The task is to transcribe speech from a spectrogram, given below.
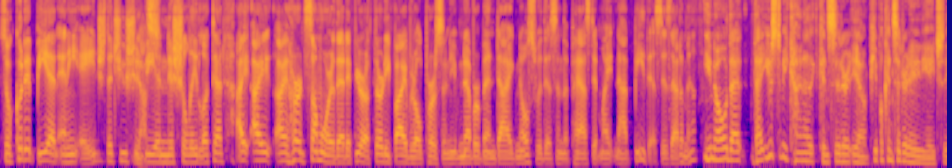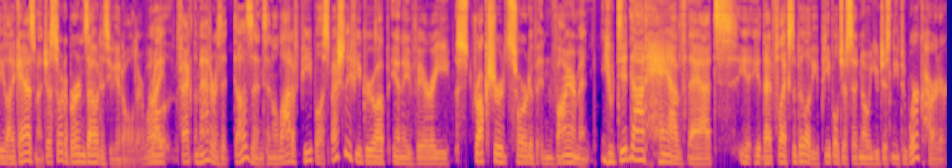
So could it be at any age that you should yes. be initially looked at? I, I, I heard somewhere that if you're a 35 year old person, you've never been diagnosed with this in the past, it might not be this. Is that a myth? You know, that, that used to be kind of considered, you know, people considered ADHD like asthma, just sort of burns out as you get older. Well, right. fact of the matter is it doesn't. And a lot of people, especially if you grew up in a very structured sort of environment, you did not have that, that flexibility. People just said, no, you just need to work harder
